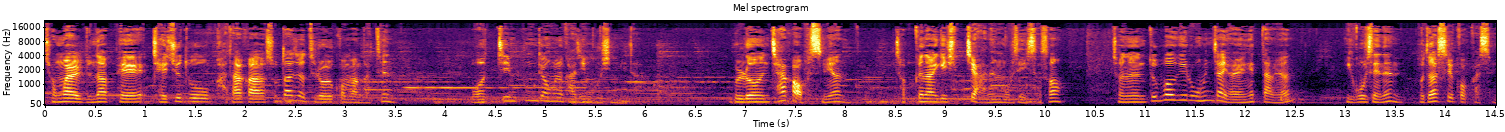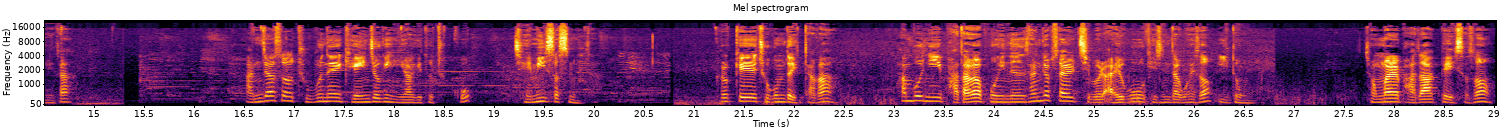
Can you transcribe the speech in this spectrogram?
정말 눈앞에 제주도 바다가 쏟아져 들어올 것만 같은 멋진 풍경을 가진 곳입니다. 물론 차가 없으면 접근하기 쉽지 않은 곳에 있어서 저는 뚜벅이로 혼자 여행했다면 이곳에는 못 왔을 것 같습니다. 앉아서 두 분의 개인적인 이야기도 듣고 재미있었습니다. 그렇게 조금 더 있다가 한 분이 바다가 보이는 삼겹살 집을 알고 계신다고 해서 이동. 정말 바다 앞에 있어서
